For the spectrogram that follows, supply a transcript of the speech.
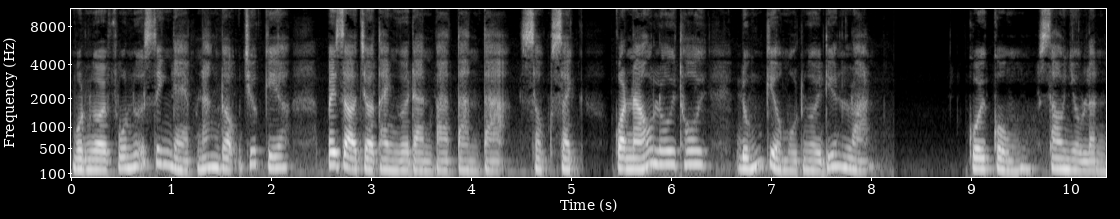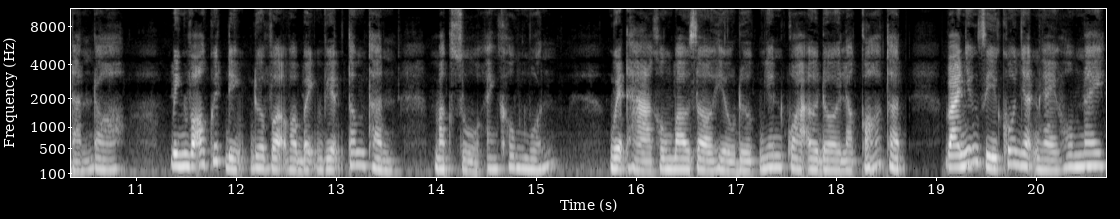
một người phụ nữ xinh đẹp năng động trước kia bây giờ trở thành người đàn bà tàn tạ, sộc sạch, quần áo lôi thôi, đúng kiểu một người điên loạn. Cuối cùng, sau nhiều lần đắn đo, Minh Võ quyết định đưa vợ vào bệnh viện tâm thần mặc dù anh không muốn. Nguyệt Hà không bao giờ hiểu được nhân quả ở đời là có thật và những gì cô nhận ngày hôm nay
